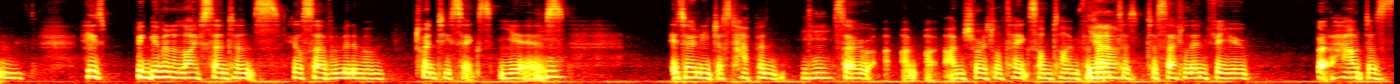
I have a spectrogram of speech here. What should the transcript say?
Mm. He's been given a life sentence. He'll serve a minimum 26 years. Mm-hmm. It's only just happened, mm-hmm. so I'm, I'm, sure it'll take some time for yeah. that to, to settle in for you. But how does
